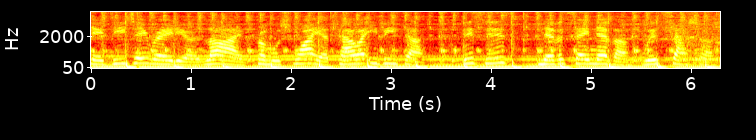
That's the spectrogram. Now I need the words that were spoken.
Pioneer DJ Radio live from Ushuaia Tower, Ibiza. This is Never Say Never with Sasha. Sasha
